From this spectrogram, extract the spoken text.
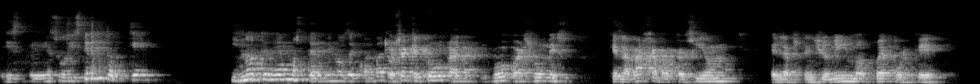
este, en su distrito. ¿Qué? Y no teníamos términos de combate. O sea que tú, tú asumes que la baja votación, el abstencionismo fue porque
